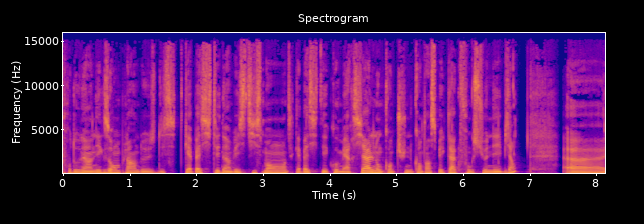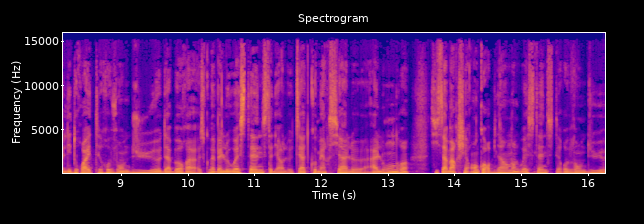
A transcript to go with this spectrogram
pour donner un exemple hein, de, de, cette capacité d'investissement, cette capacité commerciale, donc quand, une, quand un spectacle fonctionnait bien, euh, les droits étaient revendus euh, d'abord à ce qu'on appelle le West End, c'est-à-dire le théâtre commercial euh, à Londres. Si ça marchait encore bien dans le West End, c'était revendu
